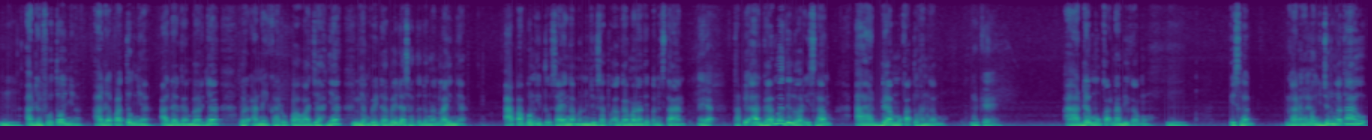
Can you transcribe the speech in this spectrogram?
Hmm. Ada fotonya, ada patungnya, ada gambarnya, beraneka rupa wajahnya yang beda-beda satu dengan lainnya. Apa pun itu, saya nggak menunjuk satu agama nanti penistaan. Iya. Tapi agama di luar Islam ada muka Tuhan kamu, Oke. ada muka Nabi kamu. Hmm. Islam karena memang jujur nggak tahu.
